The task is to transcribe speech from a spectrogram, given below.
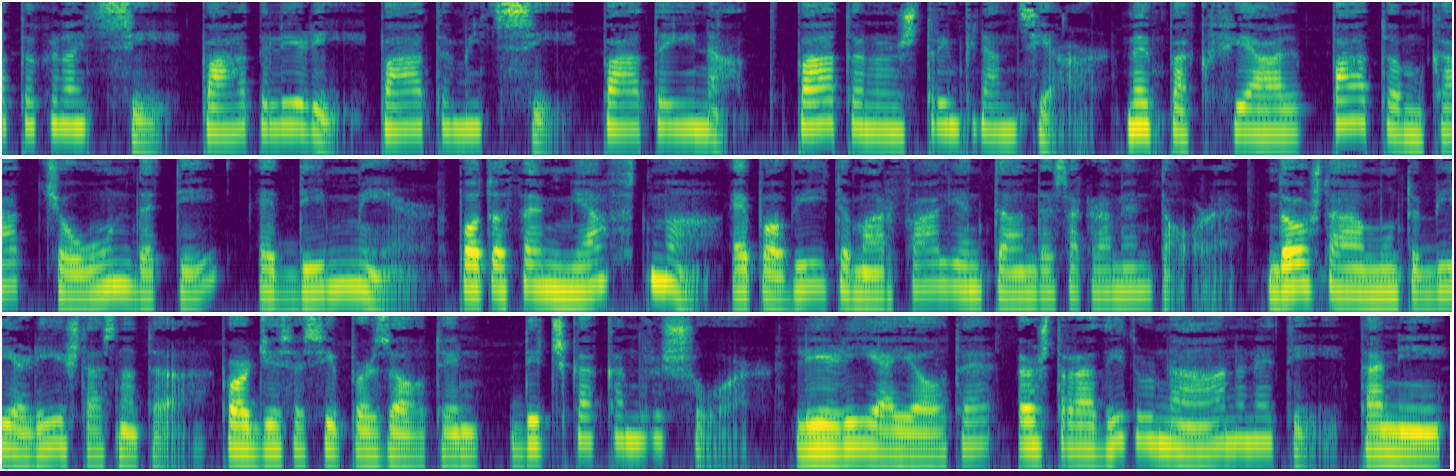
atë kënaqësi, pa atë liri, pa atë miqësi, pa atë inat, pa atë nënshtrim financiar, me pak fjalë pa atë mëkat që unë dhe ti e dimë mirë. Po të them mjaft më, e po vij të marr faljen tënde sakramentore. Ndoshta mund të bie rishtas në të, por gjithsesi për Zotin, diçka ka ndryshuar. Liria jote është radhitur në anën e tij. Tani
